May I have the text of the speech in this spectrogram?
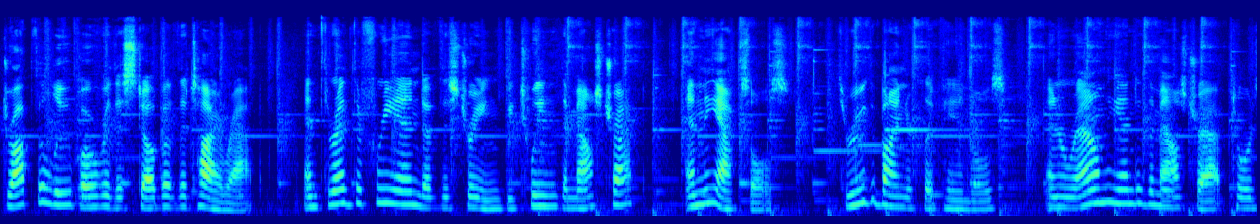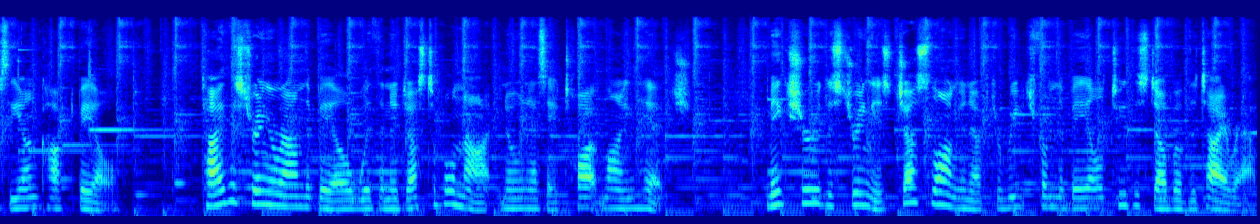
Drop the loop over the stub of the tie wrap and thread the free end of the string between the mousetrap and the axles, through the binder clip handles, and around the end of the mousetrap towards the uncocked bail. Tie the string around the bail with an adjustable knot known as a taut line hitch. Make sure the string is just long enough to reach from the bail to the stub of the tie wrap.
